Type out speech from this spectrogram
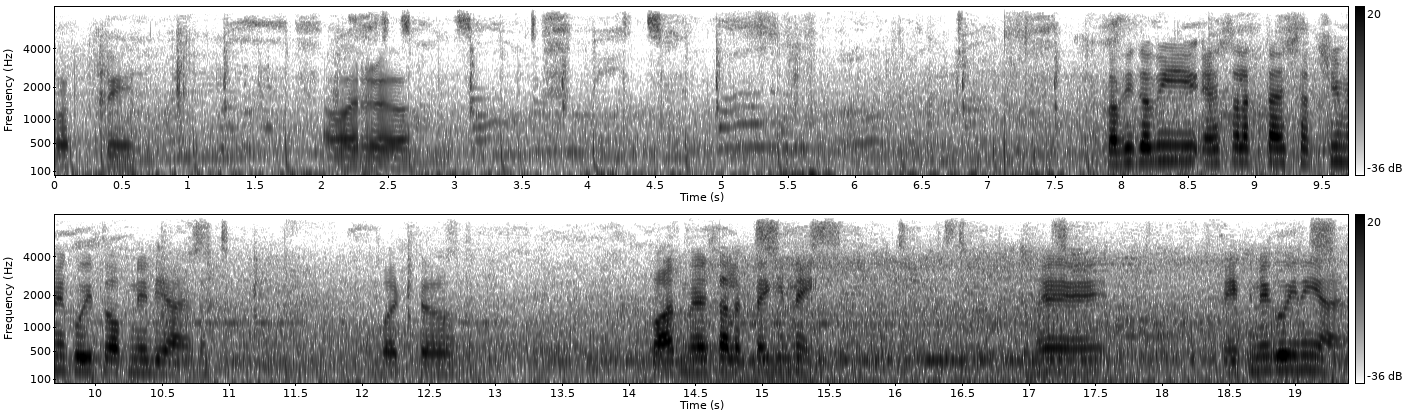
वक्त पे। और कभी कभी ऐसा लगता है सच्ची में कोई तो अपने लिए आया था। बट बाद में ऐसा लगता है कि नहीं, तुम्हें देखने को ही नहीं आया।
